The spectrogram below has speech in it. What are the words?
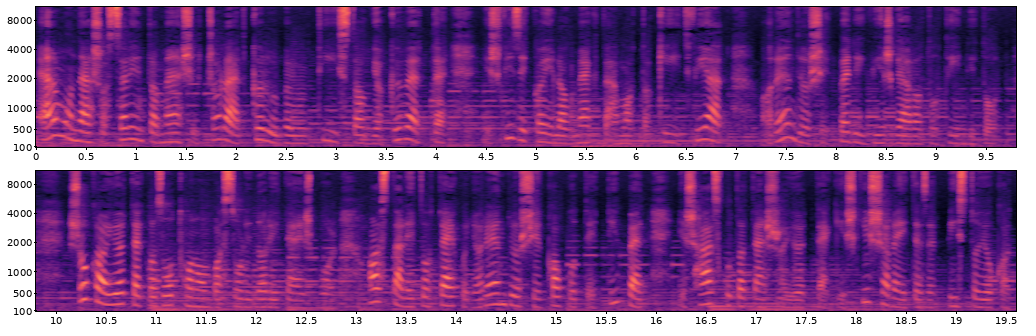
Elmondása szerint a másik család körülbelül tíz tagja követte, és fizikailag megtámadta két fiát, a rendőrség pedig vizsgálatot indított. Sokan jöttek az otthonomba szolidaritásból. Azt állították, hogy a rendőrség kapott egy tippet, és házkutatásra jöttek, és kiselejtezett pisztolyokat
